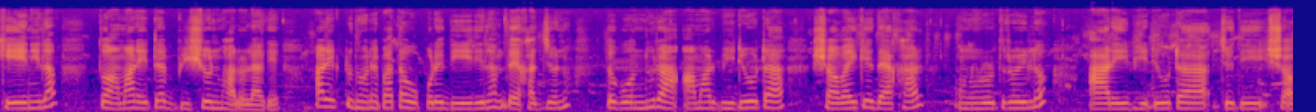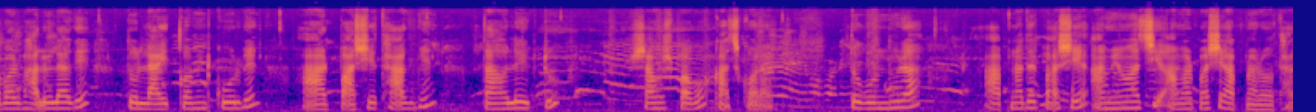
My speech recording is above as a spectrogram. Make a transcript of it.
খেয়ে নিলাম, তো আমার এটা ভীষণ ভালো লাগে। আর একটু ধনে পাতা উপরে দিয়ে দিলাম দেখার জন্য। তো বন্ধুরা, আমার ভিডিওটা সবাইকে দেখার অনুরোধ রইল। আর এই ভিডিওটা যদি সবার ভালো লাগে, তো লাইক কমেন্ট করবেন। আর পাশে থাকবেন। তাহলে একটু সাহস পাবো কাজ করার। তো বন্ধুরা, আপনাদের পাশে আমিও আছি, আমার পাশে আপনারাও থাকবেন।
